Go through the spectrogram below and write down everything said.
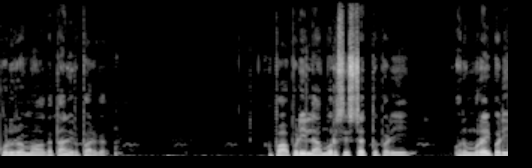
கொடூரமாகத்தான் இருப்பார்கள். அப்போ அப்படி இல்லாமல் ஒரு சிஸ்டத்துப்படி ஒரு முறைப்படி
